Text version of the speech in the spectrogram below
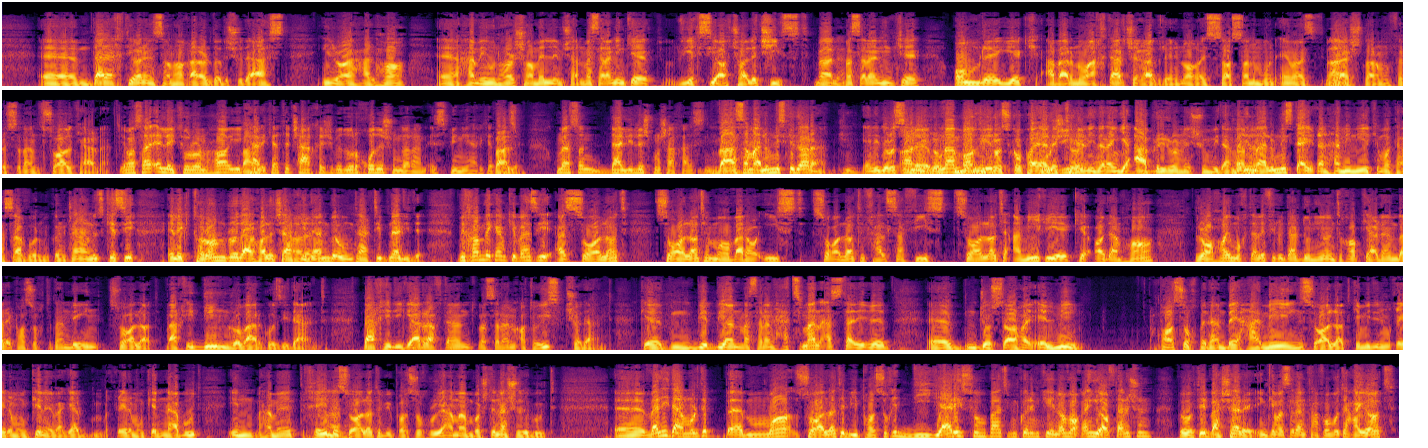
در اختیار انسان ها قرار داده شده است این راه حل ها همه اونها رو شامل نمیشن مثلا اینکه یک سیاه چاله چیست بله. مثلا اینکه عمر یک ابرنواختر چقدره اینو آقای ساسان منعم از بله. رشت برامون فرستادن سوال کردن یا مثلا الکترون ها یک بله. حرکت چرخشی به دور خودشون دارن اسپینی حرکت بله. اسپین. اون اصلا دلیلش مشخص نیست و اصلا معلوم نیست که دارن یعنی درست آره، میکرو... اونم باز میکروسکوپ های الکترونی دارن دارن. یه ابری رو نشون میدن ولی آره. معلوم نیست دقیقا همینیه که ما تصور می‌کنیم چون هنوز کسی الکترون رو در حال چرخیدن آره. به اون ترتیب ندیده می‌خوام بگم که بعضی از سوالات سوالات ماورایی است سوالات فلسفی است سوالات عمیقیه که آدم ها راه های مختلفی رو در دنیا انتخاب کردن برای پاسخ دادن به این سوالات. برخی دین رو برگزیدند. برخی دیگر رفتند مثلا آتویست شدند که بیان مثلا حتما از طریق جستارهای علمی پاسخ بدن به همه این سوالات که می‌دونیم غیر ممکنه و اگر غیر ممکن نبود این همه خیلی بله. سوالات بی پاسخ روی هم انباشته نشده بود. ولی در مورد ما سوالات بی پاسخ دیگری صحبت می‌کنیم که اینا واقعا یافتنشون به عهده بشره. اینکه مثلا تفاوت حیات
